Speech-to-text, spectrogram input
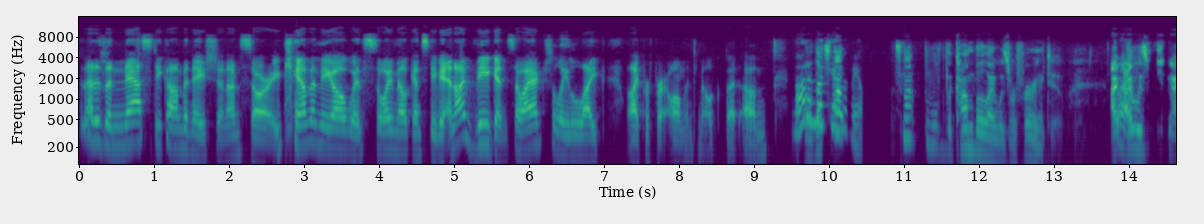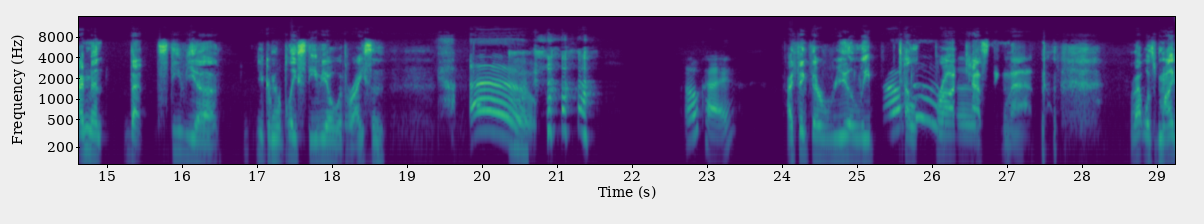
that is a nasty combination. I'm sorry. Chamomile with soy milk and stevia. And I'm vegan, so I actually like, well, I prefer almond milk, but um, not oh, in the chamomile. Not, that's not the, the, combo I was referring to. I, I, was, I meant that stevia, you can replace stevia with ricin. Oh. Okay. I think they're really oh. tele- broadcasting that. that was my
